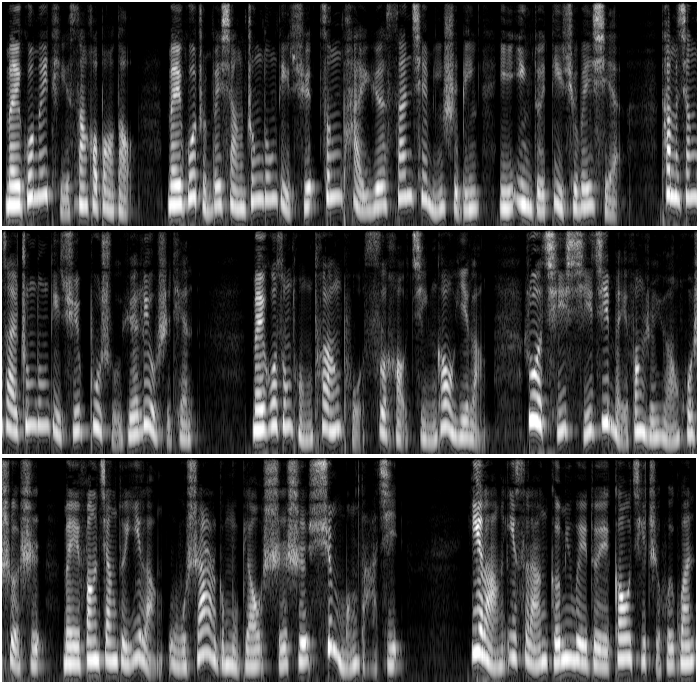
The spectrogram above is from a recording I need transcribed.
美国媒体三号报道，美国准备向中东地区增派约三千名士兵，以应对地区威胁。他们将在中东地区部署约六十天。美国总统特朗普四号警告伊朗，若其袭击美方人员或设施，美方将对伊朗五十二个目标实施迅猛打击。伊朗伊斯兰革命卫队高级指挥官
